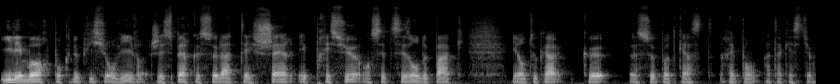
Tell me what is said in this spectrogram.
Il est mort pour que nous puissions vivre. J'espère que cela t'est cher et précieux en cette saison de Pâques. Et en tout cas, que euh, ce podcast répond à ta question.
